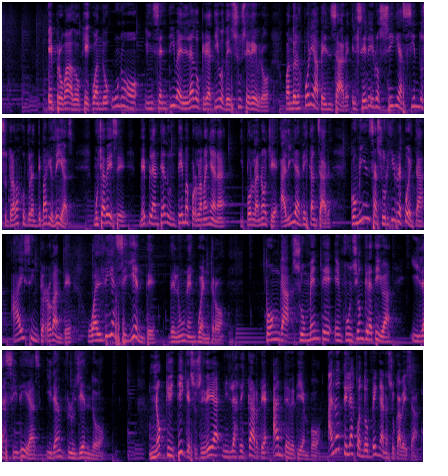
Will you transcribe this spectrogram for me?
He probado que cuando uno incentiva el lado creativo de su cerebro, cuando los pone a pensar, el cerebro sigue haciendo su trabajo durante varios días. Muchas veces me he planteado un tema por la mañana y por la noche al ir a descansar, comienza a surgir respuesta a ese interrogante o al día siguiente de un encuentro. Ponga su mente en función creativa y las ideas irán fluyendo. No critique sus ideas ni las descarte antes de tiempo. Anótelas cuando vengan a su cabeza.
